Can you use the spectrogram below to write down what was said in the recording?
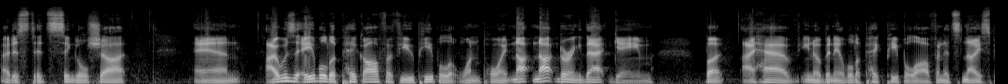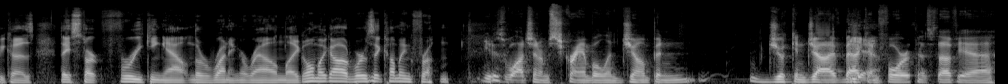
I just did single shot and I was able to pick off a few people at one point. Not not during that game, but I have, you know, been able to pick people off and it's nice because they start freaking out and they're running around like, "Oh my god, where's it coming from?" You're just watching them scramble and jump and juke and jive back Yeah. and forth and stuff. Yeah,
